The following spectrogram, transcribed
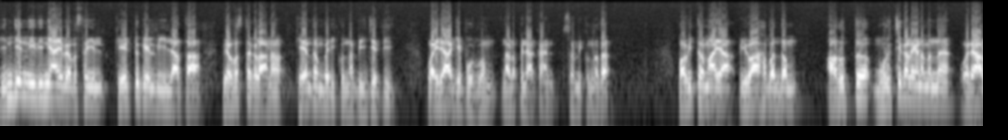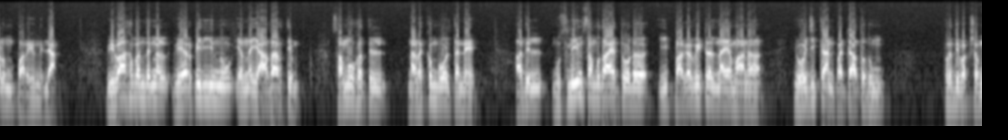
ഇന്ത്യൻ നീതിന്യായ വ്യവസ്ഥയിൽ കേട്ടുകേൾവിയില്ലാത്ത വ്യവസ്ഥകളാണ് കേന്ദ്രം ഭരിക്കുന്ന ബി ജെ പി വൈരാഗ്യപൂർവം നടപ്പിലാക്കാൻ ശ്രമിക്കുന്നത്. പവിത്രമായ വിവാഹബന്ധം അറുത്ത് മുറിച്ചു കളയണമെന്ന് ഒരാളും പറയുന്നില്ല. വിവാഹബന്ധങ്ങൾ വേർപിരിയുന്നു എന്ന യാഥാർത്ഥ്യം സമൂഹത്തിൽ നടക്കുമ്പോൾ തന്നെ അതിൽ മുസ്ലിം സമുദായത്തോട് ഈ പകവീട്ടൽ നയമാണ് യോജിക്കാൻ പറ്റാത്തതും പ്രതിപക്ഷം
